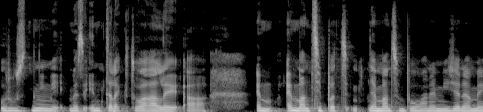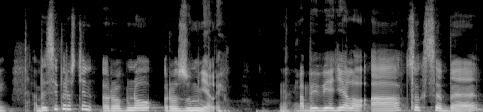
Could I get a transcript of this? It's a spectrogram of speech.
různými, mezi intelektuály a em, emancipovanými ženami, aby si prostě rovnou rozuměli. Mm-hmm. Aby vědělo A, co chce B,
